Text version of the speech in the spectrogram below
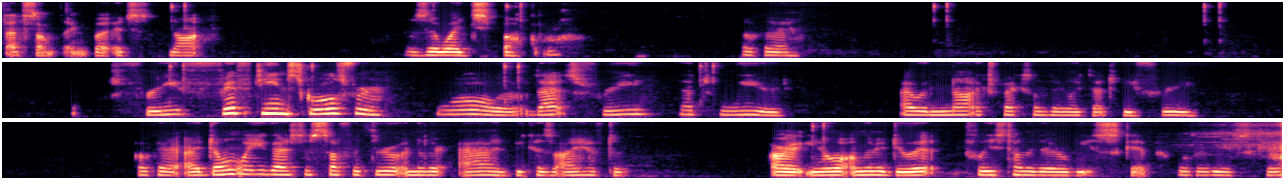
that's something, but it's not the white sparkle. Okay. Free 15 scrolls for Whoa, that's free? That's weird. I would not expect something like that to be free. Okay, I don't want you guys to suffer through another ad because I have to... Alright, you know what? I'm to do it please tell me there will be a skip. Will there be a skip?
